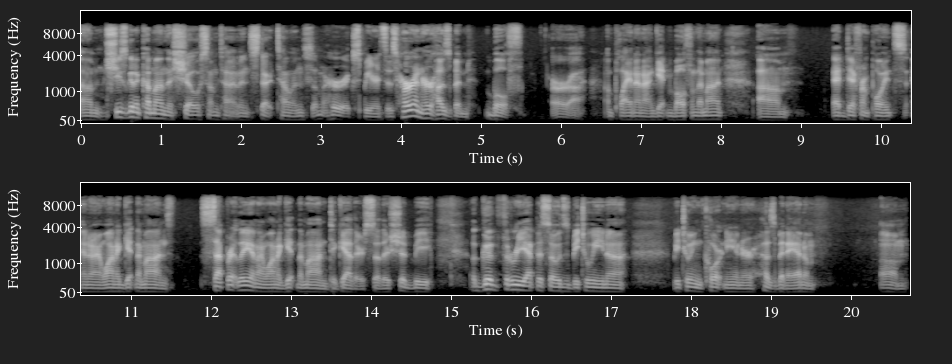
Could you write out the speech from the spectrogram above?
um, she's gonna come on the show sometime and start telling some of her experiences. Her and her husband both are. Uh, I'm planning on getting both of them on um, at different points, and I want to get them on separately and I want to get them on together. So there should be a good three episodes between uh between Courtney and her husband Adam. Um,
